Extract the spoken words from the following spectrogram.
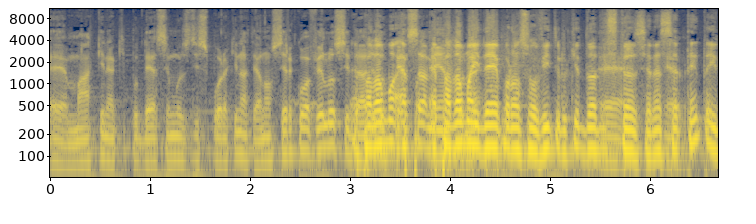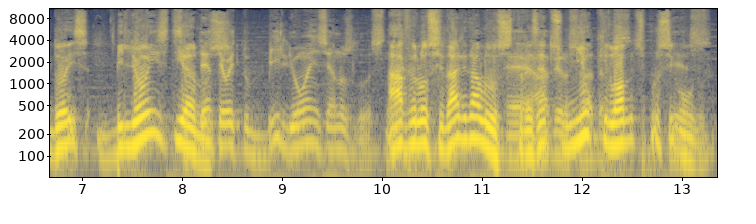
é, máquina que pudéssemos dispor aqui na Terra, a não ser com a velocidade é para dar uma, pensamento. É para dar uma né? ideia para o nosso ouvinte do que da distância, né? 72 bilhões de 78 anos. 78 bilhões de anos-luz. Né? A velocidade da luz, É, 300 a mil quilômetros por segundo. Isso.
